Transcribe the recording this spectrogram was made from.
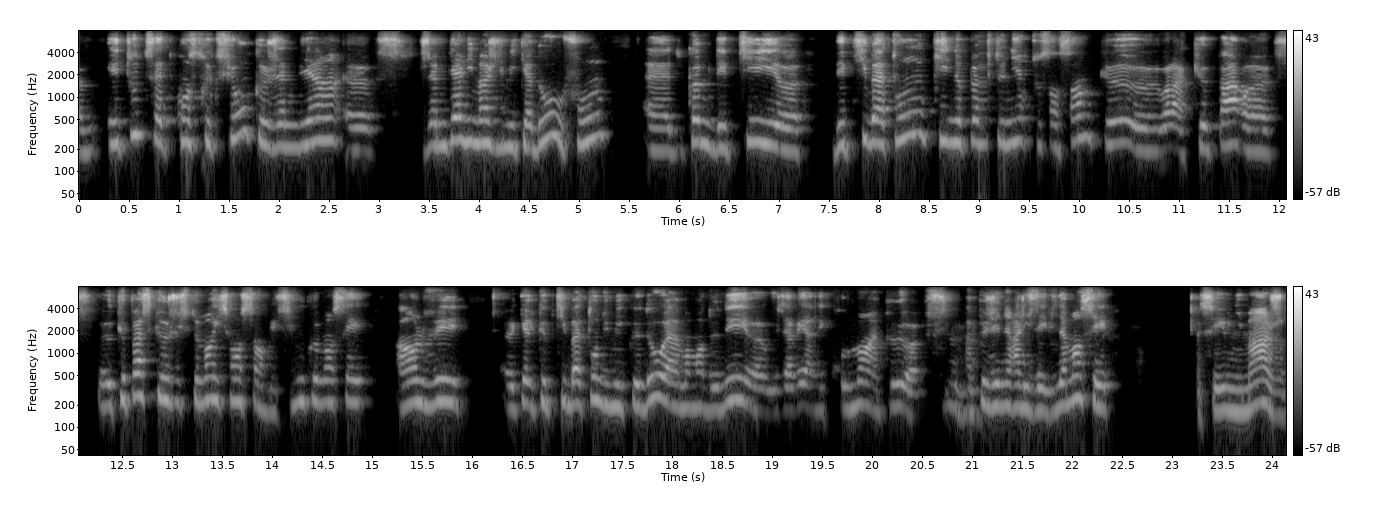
Euh, et toute cette construction que j'aime bien, euh, j'aime bien l'image du Mikado au fond, euh, comme des petits, des petits bâtons qui ne peuvent tenir tous ensemble que, voilà, que, par, que parce que justement ils sont ensemble. Et si vous commencez à enlever quelques petits bâtons du Mikado, à un moment donné, vous avez un écroulement un peu, un peu généralisé. Évidemment, c'est une image,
